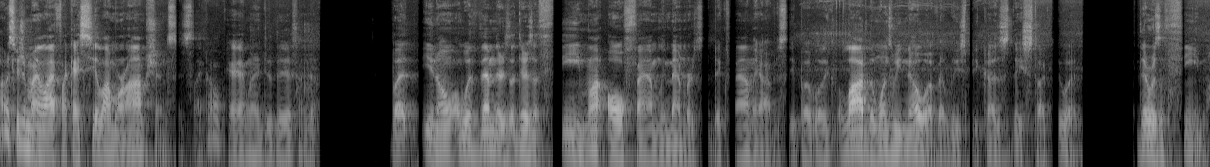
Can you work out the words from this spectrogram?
I was in my life, like I see a lot more options. It's like, okay, I'm gonna do this and that. But you know, with them, there's a, there's a theme. Not all family members, it's a big family, obviously, but like a lot of the ones we know of, at least, because they stuck to it. There was a theme.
